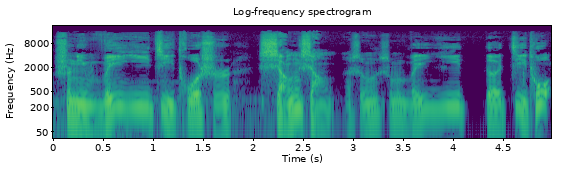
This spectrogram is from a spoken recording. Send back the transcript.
是你唯一寄托时想想什么什么唯一的寄托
